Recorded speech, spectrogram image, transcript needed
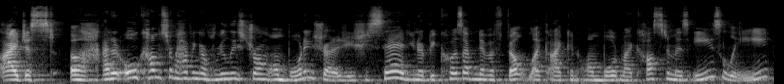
I just, and it all comes from having a really strong onboarding strategy. She said, you know, because I've never felt like I can onboard my customers easily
